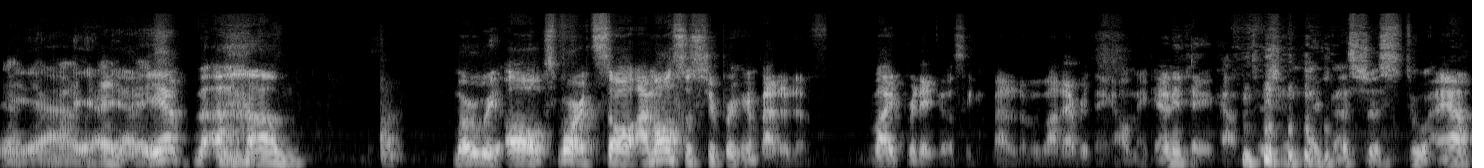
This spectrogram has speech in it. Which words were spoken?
yeah, never yeah, mind. yeah, Yep. Um, where were we? Oh, sports. So I'm also super competitive, like ridiculously competitive about everything. I'll make anything a competition. like that's just who I am.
